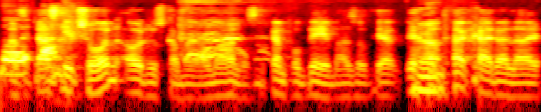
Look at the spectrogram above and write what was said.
Also das geht schon, aber das kann man auch machen, das ist kein Problem. Also wir, wir haben da keinerlei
